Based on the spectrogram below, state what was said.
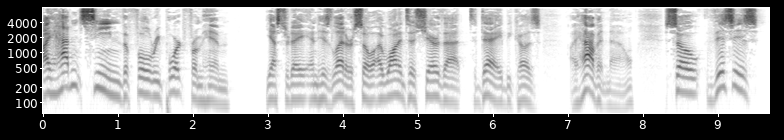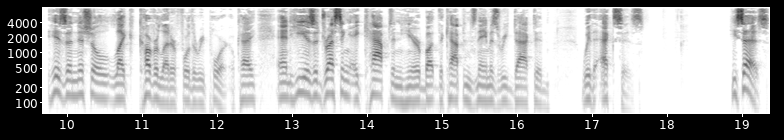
I hadn't seen the full report from him yesterday and his letter. So I wanted to share that today because I have it now. So this is his initial like cover letter for the report. Okay. And he is addressing a captain here, but the captain's name is redacted with X's. He says,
